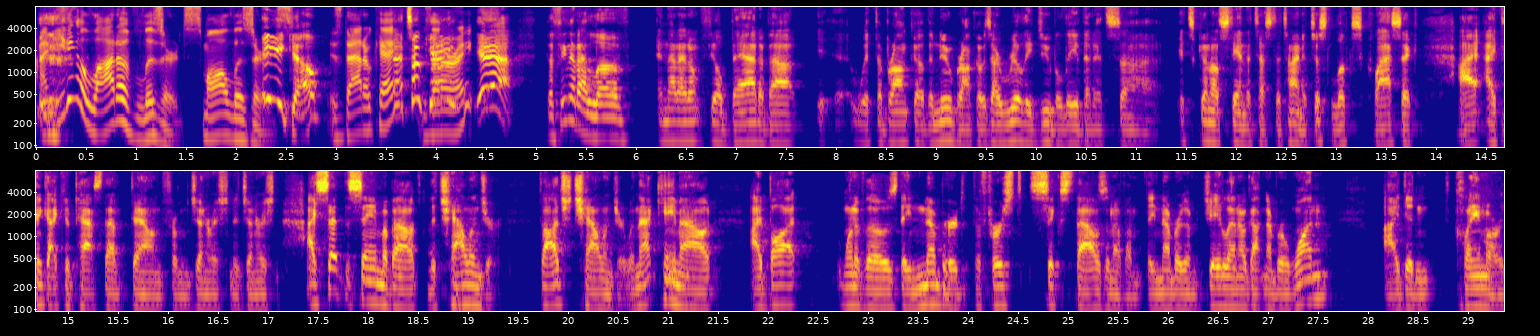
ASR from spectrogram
I'm eating a lot of lizards, small lizards. There you go. Is that okay? That's okay. Is that all right? Yeah. The thing that I love and that I don't feel bad about uh, with the Bronco, the new Bronco, is I really do believe that it's uh, it's going to stand the test of time. It just looks classic. I, I think I could pass that down from generation to generation. I said the same about the Challenger, Dodge Challenger. When that came out, I bought one of those. They numbered the first six thousand of them. They numbered them. Jay Leno got number one. I didn't claim or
